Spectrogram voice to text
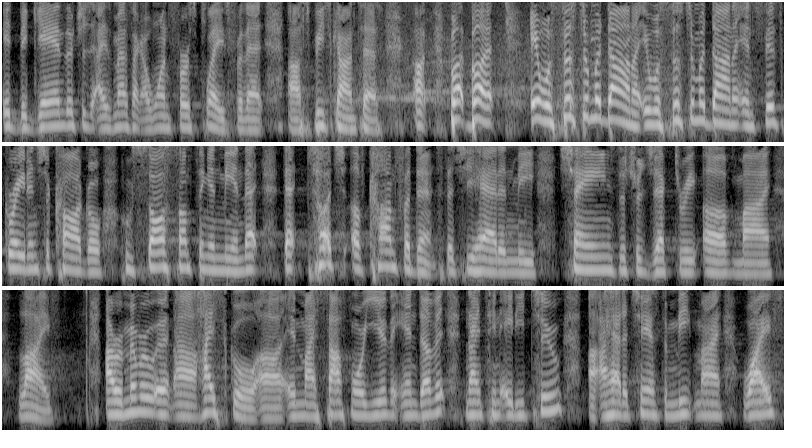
it began the trajectory. As a matter of fact, I won first place for that uh, speech contest. Uh, but, but it was Sister Madonna. It was Sister Madonna in fifth grade in Chicago who saw something in me. And that, that touch of confidence that she had in me changed the trajectory of my life. I remember in uh, high school, uh, in my sophomore year, the end of it, 1982, uh, I had a chance to meet my wife,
